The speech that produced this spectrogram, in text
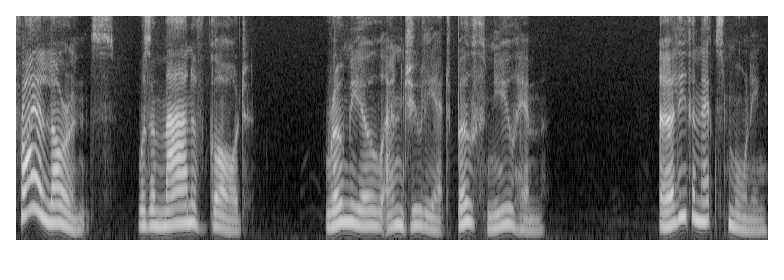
Friar Lawrence was a man of God. Romeo and Juliet both knew him. Early the next morning,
